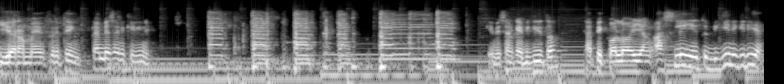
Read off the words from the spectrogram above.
you are my everything. Kan biasanya kayak gini. Kayak misal kayak begitu tuh. Tapi kalau yang aslinya itu begini gitu ya.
